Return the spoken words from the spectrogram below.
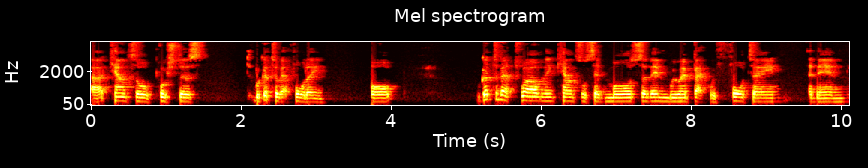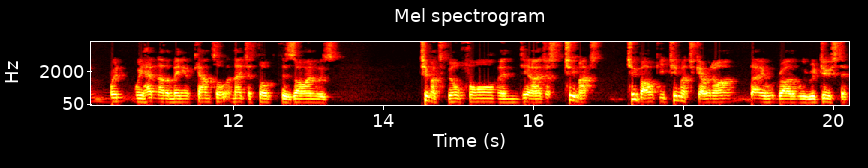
Uh, council pushed us, we got to about 14, or we got to about 12, and then council said more, so then we went back with 14, and then we had another meeting of council, and they just thought the design was too much built form and you know just too much too bulky, too much going on. They would rather we reduced it.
